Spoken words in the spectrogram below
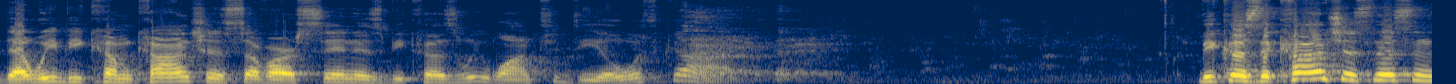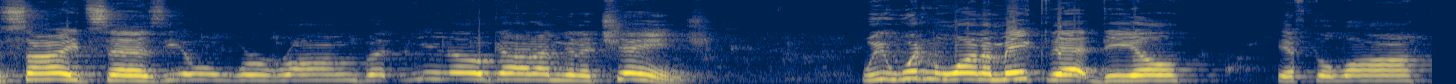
that we become conscious of our sin, is because we want to deal with God. Because the consciousness inside says, yeah, well, we're wrong, but you know, God, I'm going to change. We wouldn't want to make that deal if the law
